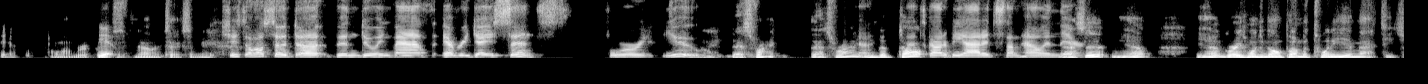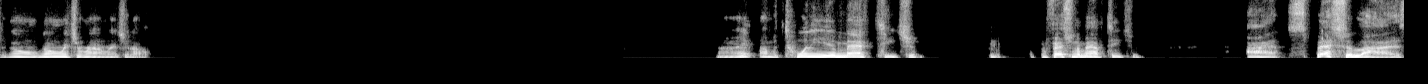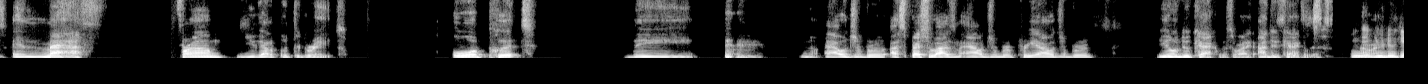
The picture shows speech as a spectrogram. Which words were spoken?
Yeah. Hold on, real quick. Yes. Now they're texting me. She's also do- been doing math every day since for you. That's right. That's right. Yeah, You better That's talk. got to be added somehow in there. That's it. Yep. Yep. Grace wants you to go and put I'm a 20 year math teacher. Go on, go on, wrench around, wrench it off. All right. I'm a 20 year math teacher, professional math teacher. I specialize in math from, you got to put the grades or put the, you know, algebra. I specialize in algebra, pre algebra. You don't do calculus, right? I do calculus. You, All you do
